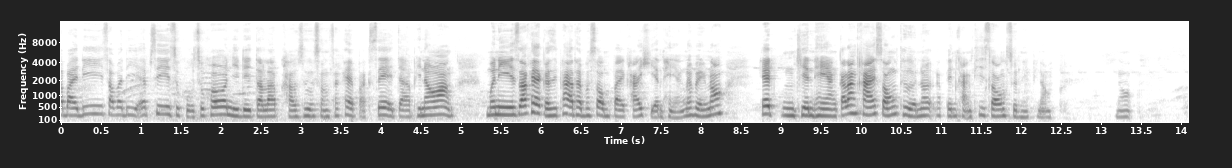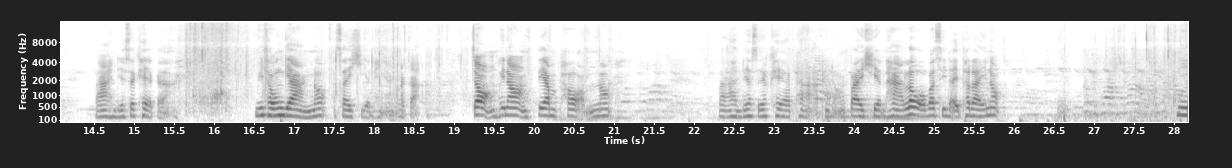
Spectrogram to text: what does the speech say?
สบายดีสวัสดี FC สุขุสุขคนยินดีต้อนรับเข้าสู่สองสักแค่ปักเซ่จ้าพี่น้องมื้อนี้สักแค่กสิพาท่านผู้ชมไปขายเขียนแหงนะเพียงเนาะเฮ็ดเขียนแหงกำลังขายสองเถื่อนเนาะเป็นครั้งที่สองสุดนี่พี่น้องเนาะมาเดี๋ยวสักแค่กะมีทองอย่างเนาะใส่เขียนแหงแล้วก็จ่องพี่น้องเตรียมพร้อมเนาะมาเดี๋ยวสักแค่พาพี่น้องไปเขียนหาโลว่าสิได้เท่าไรเนาะ นี่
